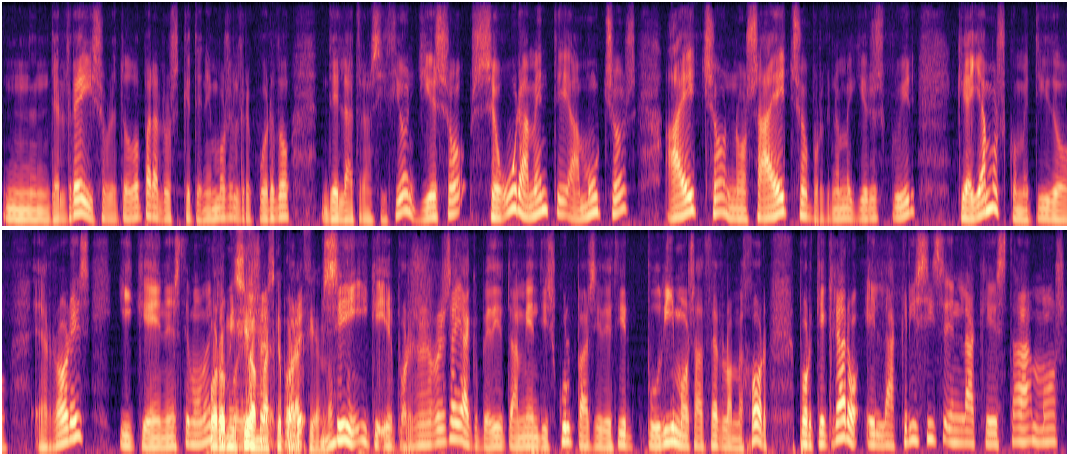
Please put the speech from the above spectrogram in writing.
mm, del rey, sobre todo para los que tenemos el recuerdo de la transición. Y eso seguramente a muchos ha hecho, nos ha hecho, porque no me quiero excluir, que hayamos cometido errores y que en este momento... Por omisión más que por, acción, ¿no? Sí, y que por esos errores haya que pedir también disculpas y decir pudimos hacerlo mejor. Porque claro, en la crisis en la que estamos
